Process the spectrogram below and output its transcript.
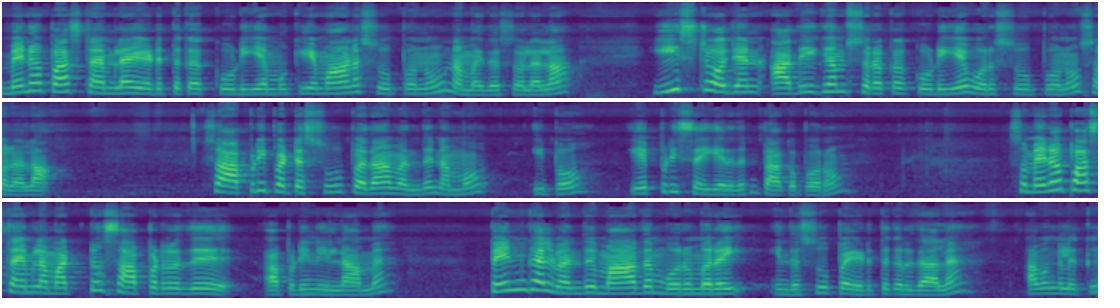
மெனோபாஸ் டைமில் எடுத்துக்கக்கூடிய முக்கியமான சூப்புன்னு நம்ம இதை சொல்லலாம். ஈஸ்ட்ரோஜன் அதிகம் சுரக்கக்கூடிய ஒரு சூப்புன்னு சொல்லலாம். ஸோ அப்படிப்பட்ட சூப்பை தான் வந்து நம்ம இப்போது எப்படி செய்கிறதுன்னு பார்க்க போகிறோம் ஸோ மெனோபாஸ் டைமில் மட்டும் சாப்பிட்றது அப்படின்னு இல்லாமல் பெண்கள் வந்து மாதம் ஒரு முறை இந்த சூப்பை எடுத்துக்கிறதால அவங்களுக்கு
